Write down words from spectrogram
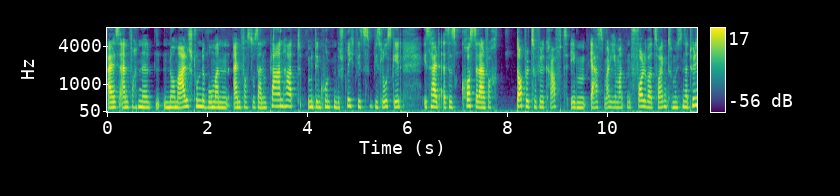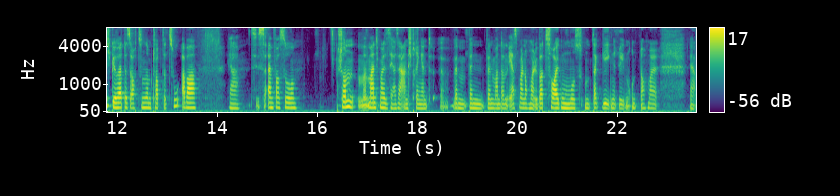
als einfach eine normale Stunde, wo man einfach so seinen Plan hat, mit den Kunden bespricht, wie es losgeht, ist halt, also es kostet einfach doppelt so viel Kraft, eben erstmal jemanden voll überzeugen zu müssen. Natürlich gehört das auch zu unserem Job dazu, aber ja, es ist einfach so, schon manchmal sehr, sehr anstrengend, äh, wenn, wenn, wenn man dann erstmal nochmal überzeugen muss und dagegen reden und nochmal, ja,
